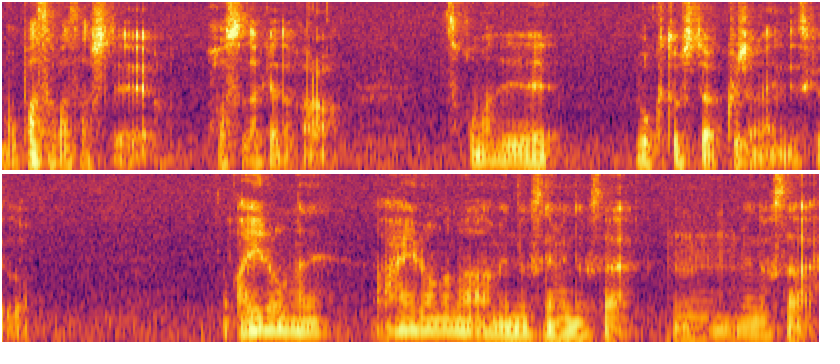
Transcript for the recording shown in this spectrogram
まあ、バサバサして干すだけだからそこまで僕としては苦じゃないんですけど。アイロンがねアイロンがまあめんどくさいめんどくさい。うんめんどくさい。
